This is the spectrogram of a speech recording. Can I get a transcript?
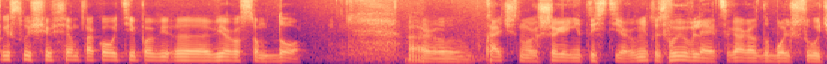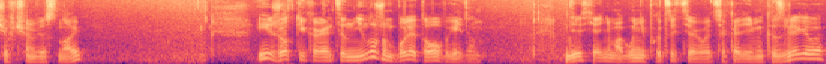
присущие всем такого типа э, вирусам, до э, качественного расширения тестирования, то есть выявляется гораздо больше случаев, чем весной. И жесткий карантин не нужен, более того, вреден. Здесь я не могу не процитировать академика Зверева.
